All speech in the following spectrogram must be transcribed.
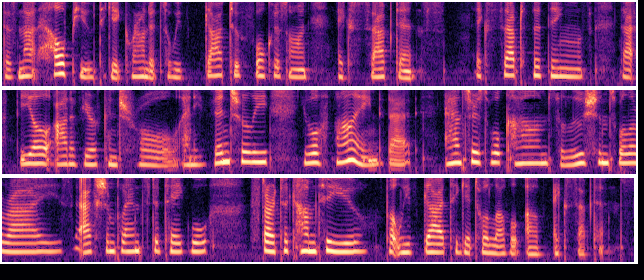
does not help you to get grounded. So we've got to focus on acceptance. Accept the things that feel out of your control, and eventually you will find that answers will come, solutions will arise, action plans to take will start to come to you. But we've got to get to a level of acceptance.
